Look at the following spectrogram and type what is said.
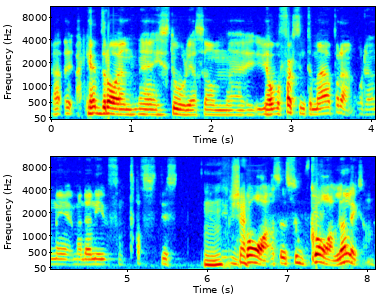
Jag jag kan dra en eh, historia som, eh, jag var faktiskt inte med på den, och den är, men den är ju fantastisk Mm. Ga, alltså så galen liksom.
